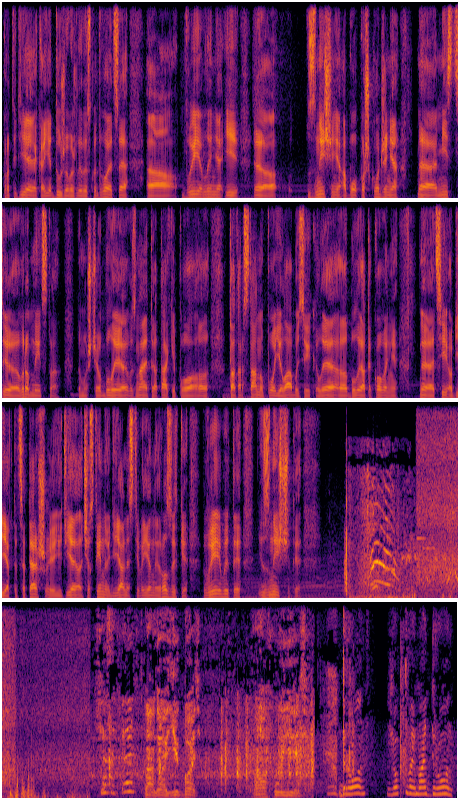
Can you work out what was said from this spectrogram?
протидія, яка є дуже важливою складовою. Це виявлення і знищення або пошкодження місць е, виробництва. Тому що були, ви знаєте, атаки по е, Татарстану, по Єлабузі, коли е, були атаковані е, ці об'єкти. Це теж е, є частиною діяльності воєнної розвідки виявити і знищити. А, да, їбать. Охуеть. Дрон! Ёб твою мать, дрон!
